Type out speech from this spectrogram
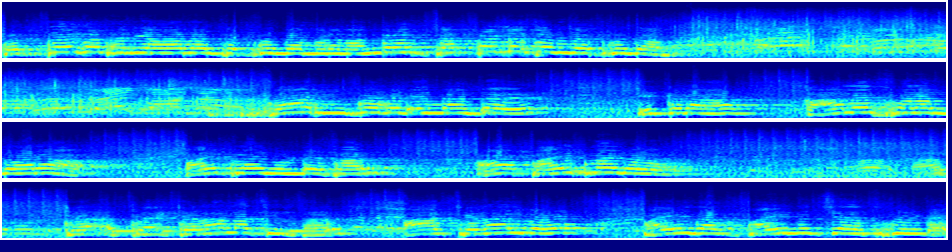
ప్రత్యేక ధన్యవాదాలు చెప్పుకుందాం. మనం అందరం చప్పట్లతో చెప్పుకుందాం. సార్ ఇంకొకటి ఏంటంటే ఇక్కడ కాళేశ్వరం ద్వారా పైప్ లైన్ ఉండే సార్. ఆ పైప్ లైన్ కెనాల్ వచ్చింది సార్. ఆ కెనాల్ పై ద- పై నుంచి వస్తుంటే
